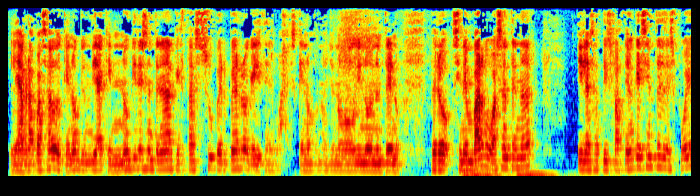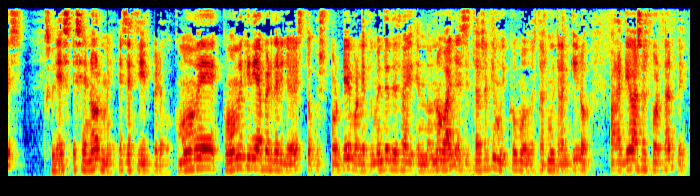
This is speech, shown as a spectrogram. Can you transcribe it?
le habrá pasado que no, que un día que no quieres entrenar, que estás súper perro, que dices, Buah, es que no, no, yo no, hoy no, no entreno. Pero sin embargo vas a entrenar y la satisfacción que sientes después Sí. es, es enorme. Es decir, pero ¿cómo me, ¿cómo me quería perder yo esto? Pues ¿por qué? Porque tu mente te está diciendo, no vayas, estás aquí muy cómodo, estás muy tranquilo. ¿Para qué vas a esforzarte?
